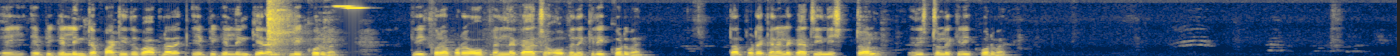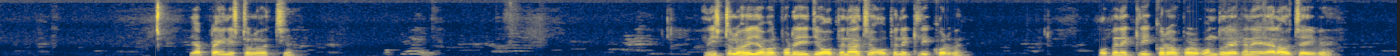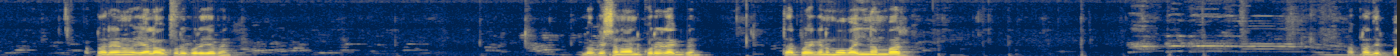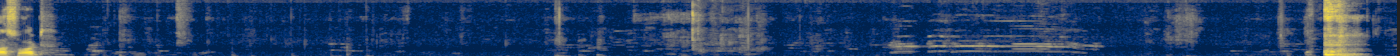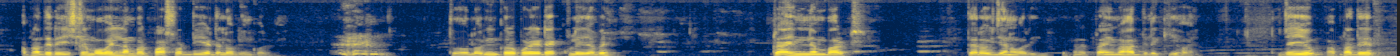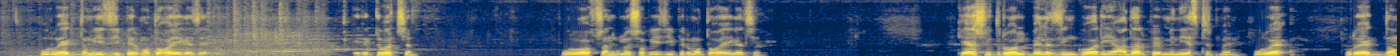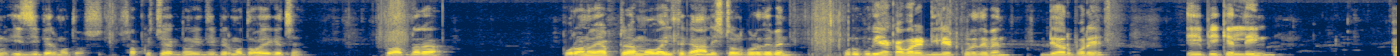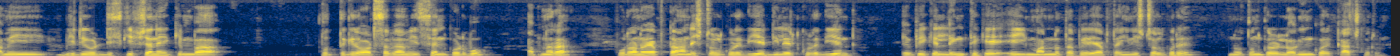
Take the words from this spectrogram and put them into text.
এই এপিকের লিঙ্কটা পাঠিয়ে দেবো, আপনারা এপিকের লিঙ্কে এরকম ক্লিক করবেন। ক্লিক করার পরে ওপেন লেখা আছে, ওপেনে ক্লিক করবেন। তারপর এখানে লেখা আছে ইনস্টল, ইনস্টলে ক্লিক করবেন। অ্যাপটা ইনস্টল হচ্ছে। ইনস্টল হয়ে যাওয়ার পরে এই যে ওপেন আছে, ওপেনে ক্লিক করবেন। ওপেনে ক্লিক করার পর বন্ধুরা এখানে অ্যালাউ চাইবে। আপনারা অ্যালাউ করে করে যাবেন। লোকেশন অন করে রাখবেন। তারপর এখানে মোবাইল নাম্বার। আপনাদের পাসওয়ার্ড। আপনাদের রেজিস্টার মোবাইল নাম্বার, পাসওয়ার্ড দিয়ে এটা লগ ইন করবেন। তো লগ ইন করার পরে এটা খুলে যাবে। প্রাইম নাম্বার তেরোই জানুয়ারি, এখানে প্রাইমে হাত দিলে কি হয়? তো যাই হোক, আপনাদের পুরো একদম ইজিপের মতো হয়ে গেছে। এই দেখতে পাচ্ছেন? পুরো অপশানগুলো সব ইজিপের মতো হয়ে গেছে। Cash withdrawal balance enquiry Aadhaar pay mini statement পুরো পুরো একদম ইজিপের মতো। সব কিছু একদম ইজিপের মতো হয়ে গেছে। তো আপনারা পুরানো অ্যাপটা মোবাইল থেকে আনইনস্টল করে দেবেন, পুরোপুরি একেবারে ডিলিট করে দেবেন। দেওয়ার পরে এইপিকের লিঙ্ক আমি ভিডিওর ডিসক্রিপশানে কিংবা প্রত্যেকের হোয়াটসঅ্যাপে আমি সেন্ড করব। আপনারা পুরানো অ্যাপটা আনইনস্টল করে দিয়ে, ডিলিট করে দিয়ে এপিকের লিঙ্ক থেকে এই মান্যতা পেয়ে অ্যাপটা ইনস্টল করে নতুন করে লগ করে কাজ করুন।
